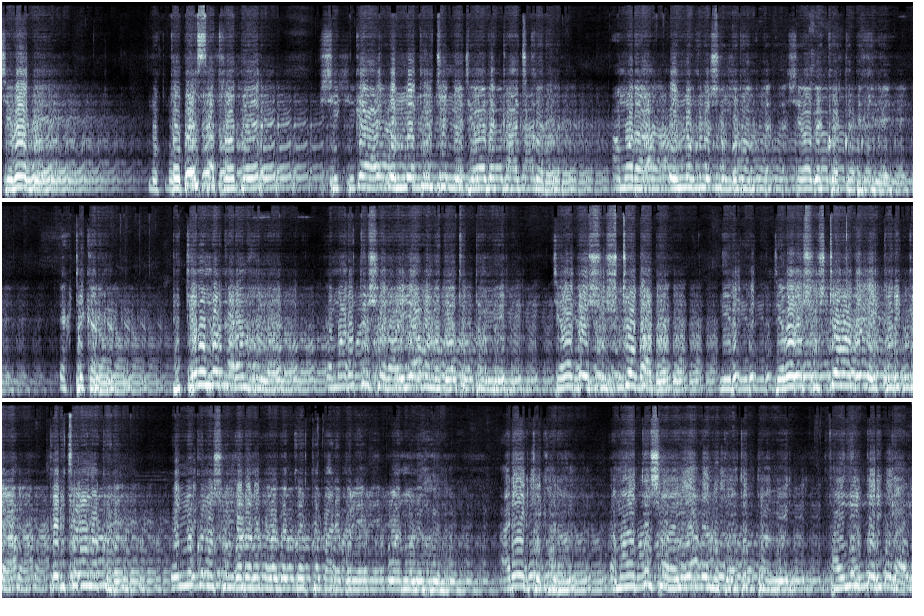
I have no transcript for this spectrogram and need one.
যেভাবে মুক্তবের ছাত্রদের শিক্ষা উন্নতির জন্য যেভাবে কাজ করে, আমরা অন্য কোনো সংগঠন সেভাবে করতে দেখি একটি কারণ। দ্বিতীয় নম্বর কারণ হলো এমারতে সেরাইয়া অনুদাত তামির যেভাবে সুষ্ঠুভাবে যেভাবে সুষ্ঠুভাবে এই পরীক্ষা পরিচালনা করে, অন্য কোনো সংগঠন এভাবে করতে পারে বলে আমার মনে হয় না। আরে একটি কারণ, এমারতে সেরাইয়া অনুদাত তামির ফাইনাল পরীক্ষায়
